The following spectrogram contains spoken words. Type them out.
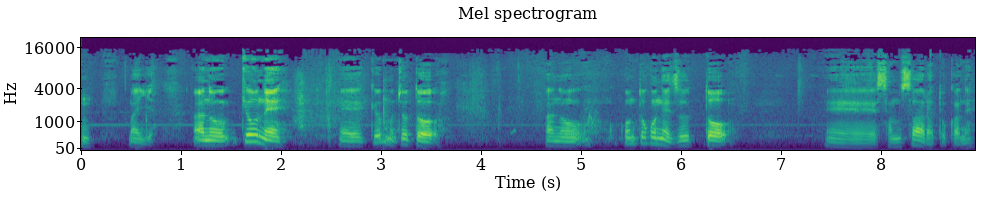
うん、まあいいや。あの、今日ね、えー今日もちょっと、あの、ここのとこね、ずっと、えーサムサーラとかね、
